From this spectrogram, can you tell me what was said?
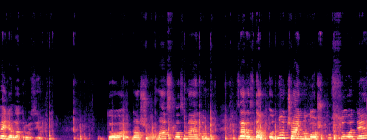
Виляла, друзі, до нашого масла з медом. Зараз дам одну чайну ложку соди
